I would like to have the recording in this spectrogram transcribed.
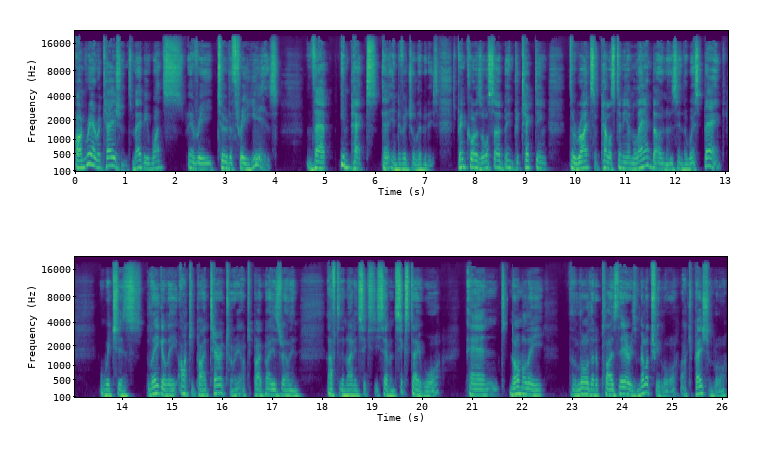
on rare occasions, maybe once every two to three years, that impacts individual liberties. The Supreme Court has also been protecting the rights of Palestinian landowners in the West Bank, which is legally occupied territory, occupied by Israel in, after the 1967 Six Day War. And normally, the law that applies there is military law, occupation law.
